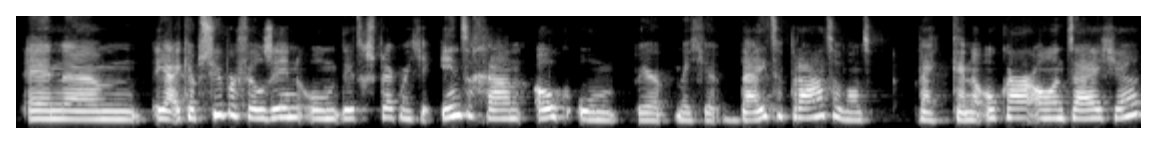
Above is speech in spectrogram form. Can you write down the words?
en um, ja, ik heb super veel zin om dit gesprek met je in te gaan. Ook om weer met je bij te praten. Want wij kennen elkaar al een tijdje.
